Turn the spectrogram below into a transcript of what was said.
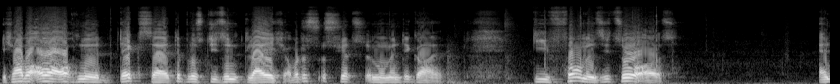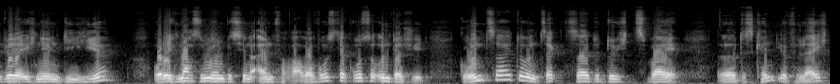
ich habe aber auch eine Deckseite, bloß die sind gleich, aber das ist jetzt im Moment egal. Die Formel sieht so aus. Entweder ich nehme die hier oder ich mache sie mir ein bisschen einfacher. Aber wo ist der große Unterschied? Grundseite und Deckseite durch 2. Äh, das kennt ihr vielleicht.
